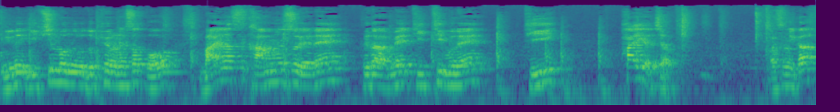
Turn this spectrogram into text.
우리는 입실론으로도 표현을 했었고 마이너스 감문수 n에 그 다음에 dt분의 d 파이였죠 맞습니까?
